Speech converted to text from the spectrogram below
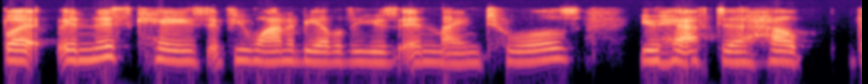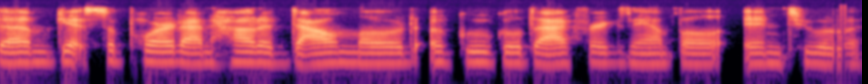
But in this case, if you want to be able to use inline tools, you have to help them get support on how to download a Google Doc, for example, into a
